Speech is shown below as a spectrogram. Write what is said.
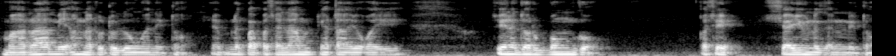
Marami ang natutulungan nito. Nagpapasalamat nga tayo kay Senador Bongo kasi siya yung nag-ano nito.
